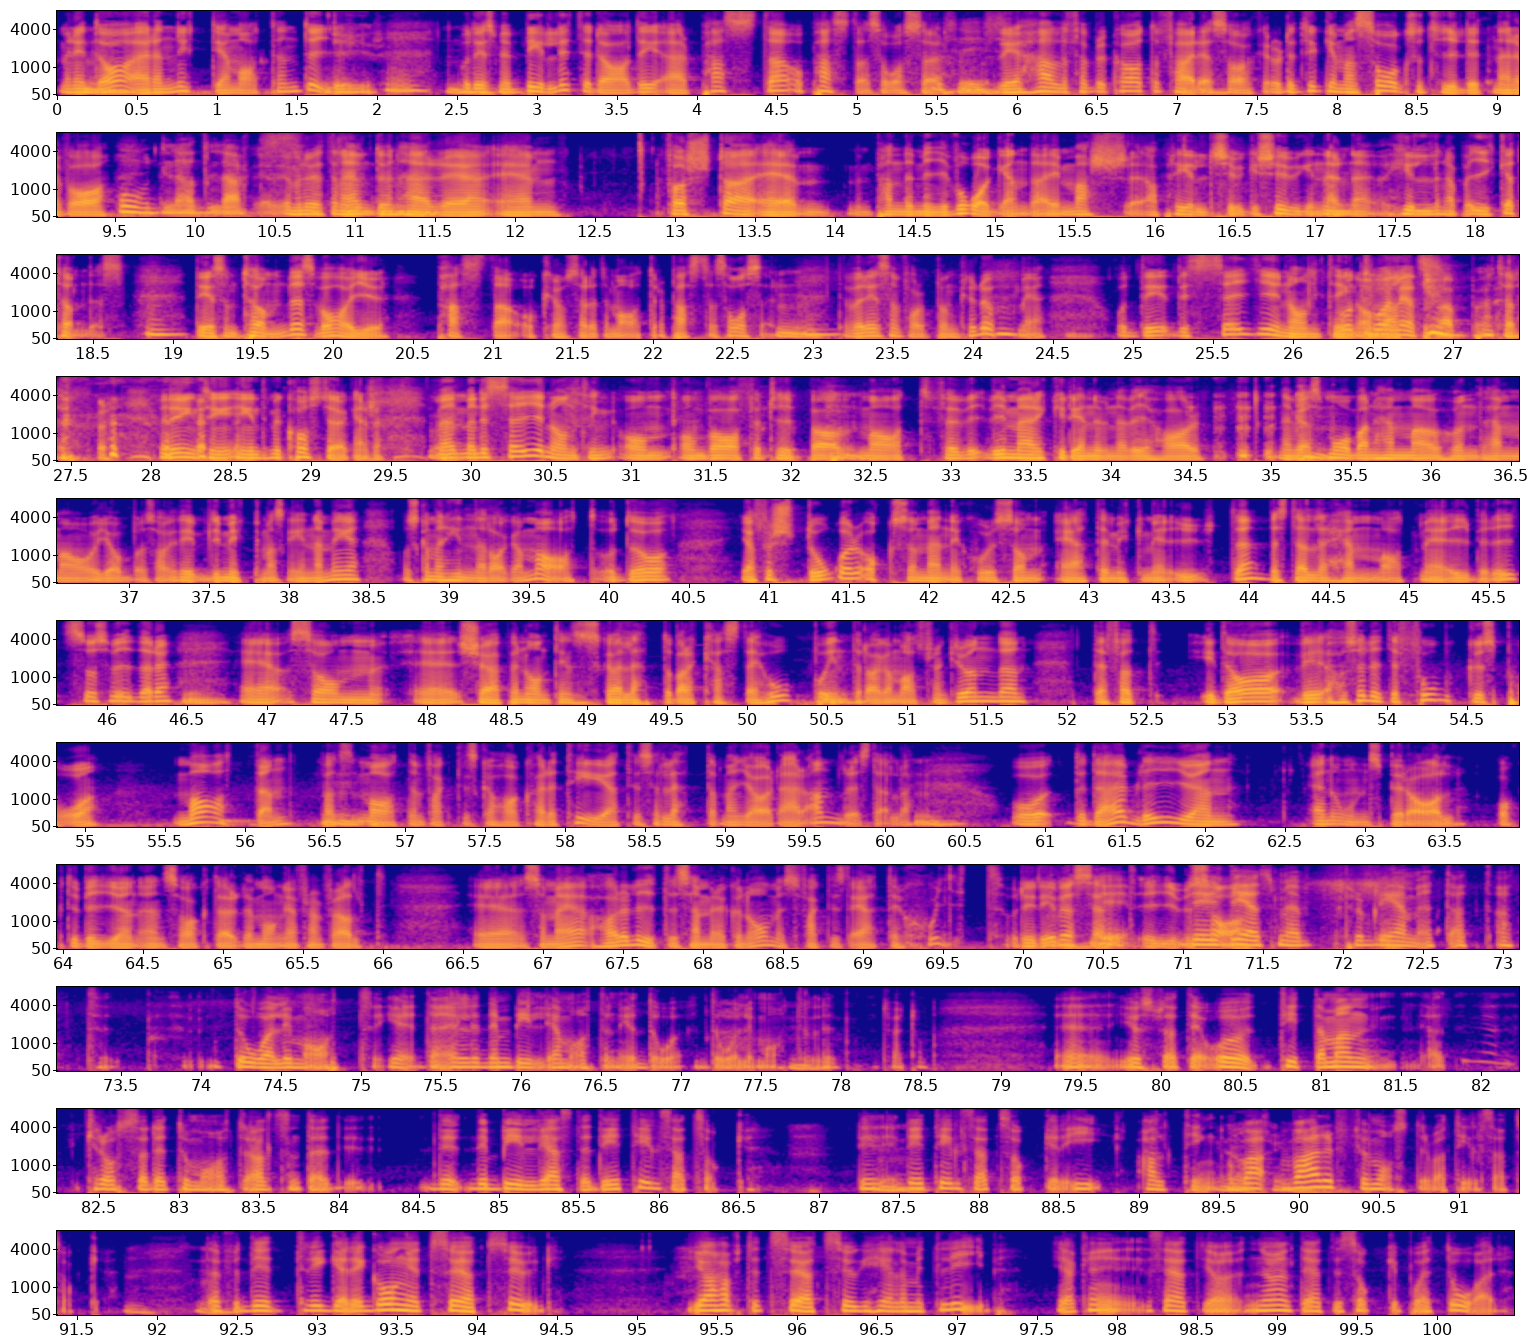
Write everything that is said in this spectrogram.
Men idag är den nyttiga maten dyr. Dyr. mm. Och det som är billigt idag det är pasta och pastasåser. Precis. Det är halvfabrikat och färdiga saker. Och det tycker jag man såg så tydligt när det var Odlad lax. Ja, men du vet den här, den här eh, em, första eh, pandemivågen där i mars, eh, april 2020 när, Mm. när hyllorna på ICA tömdes. Mm. Det som tömdes var ju pasta och krossade tomater och pastasåser. Mm. Det var det som folk bunkrade upp med. Och det, det säger ju någonting Och om toalettpapper. Men det är ingenting, ingenting med kost att göra kanske. Men, men det säger någonting om, om vad för typ av mat, för vi, vi märker det nu när vi har, när vi har småbarn hemma och hund hemma och jobb och saker. Det, det är mycket man ska hinna med och ska man hinna laga mat. Och då, jag förstår också människor som äter mycket mer ute, beställer hem mat med Uber Eats och så vidare Mm. eh, som eh, köper någonting som ska vara lätt att bara kasta ihop och inte laga mat från grunden. Därför att idag, vi har så lite fokus på maten, på att Mm. maten faktiskt ska ha kvalitet, att det är så lätt att man gör det här andra istället. Mm. Och det där blir ju en, en ond spiral och det blir ju en, en sak där, där många framförallt eh, som är, har det lite sämre ekonomiskt faktiskt äter skit. Och det är det vi har sett det, i Det USA. är det som är problemet. Att, att dålig mat, är, eller den billiga maten är då, dålig mat. Mm. Eller tvärtom. Eh, just för att det, och tittar man, krossade tomater, allt sånt där. Det, det billigaste, det är tillsatt socker. Det, Mm. det är tillsatt socker i allting. Och varför måste det vara tillsatt socker? Mm. Mm. Därför det triggar igång ett sötsug. Jag har haft ett sötsug hela mitt liv. Jag kan säga att jag, nu har jag inte ätit socker på ett år.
